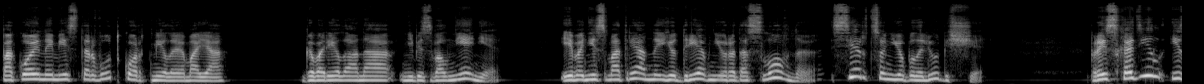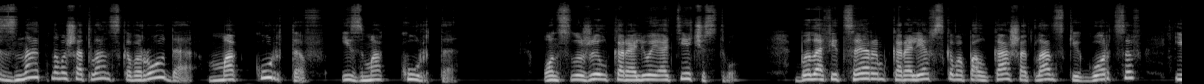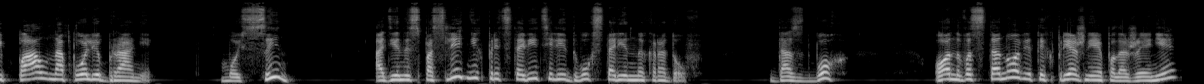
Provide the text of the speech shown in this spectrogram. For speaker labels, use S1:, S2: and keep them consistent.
S1: Покойный мистер Вудкорт, милая моя, — говорила она не без волнения, ибо, несмотря на ее древнюю родословную, сердце у нее было любящее, происходил из знатного шотландского рода Маккуртов из Маккурта. Он служил королю и отечеству, был офицером королевского полка шотландских горцев и пал на поле брани. Мой сын — один из последних представителей двух старинных родов. Даст Бог, он восстановит их прежнее положение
